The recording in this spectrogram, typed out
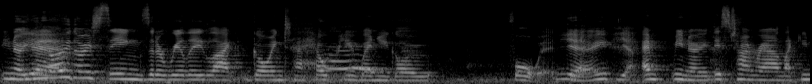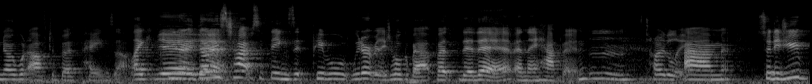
You know Yeah. you know those things that are really like going to help you when you go forward. Yeah, You know. yeah. And you know this time around, like you know what afterbirth pains are. Like Yeah, you know yeah. those types of things that people we don't really talk about, but they're there and they happen. Mm, totally. Um. So did you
